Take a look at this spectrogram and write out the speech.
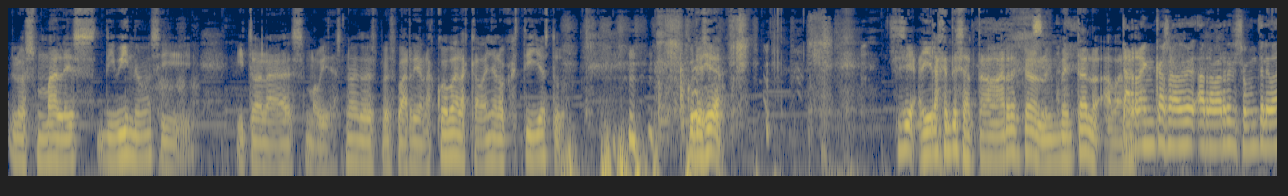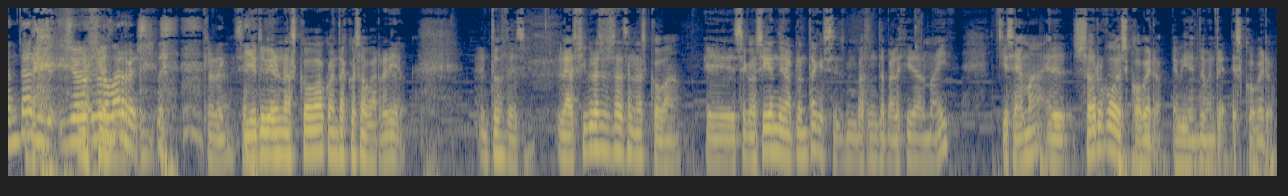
los males divinos y, y todas las movidas, ¿no? Entonces, pues barrían las cuevas, las cabañas, los castillos, todo. Curiosidad. Sí, sí, ahí la gente se hartaba a barrer, claro, lo inventa lo- a Te barrer. arrancas a, a barrer según te levantas y, y solo, solo barres. Claro, si yo tuviera una escoba, ¿cuántas cosas barrería? Entonces, las fibras usadas en la escoba eh, se consiguen de una planta que es bastante parecida al maíz, que se llama el sorgo escobero, evidentemente escobero.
